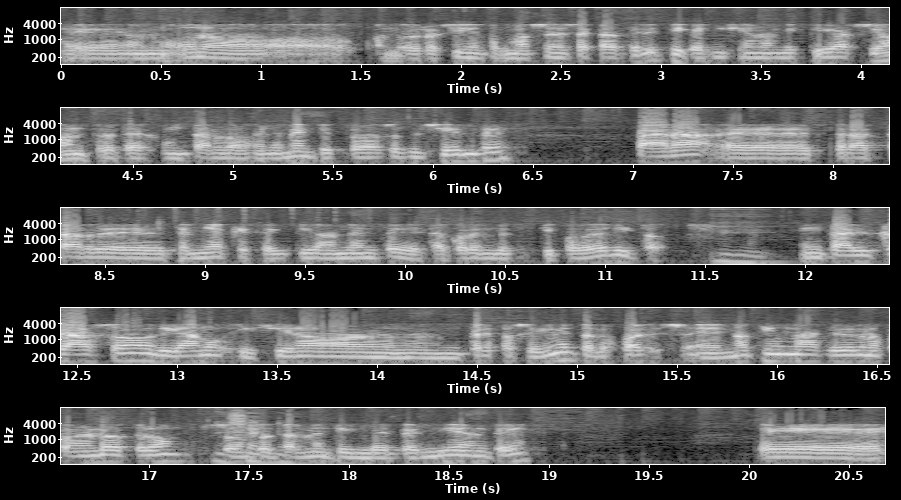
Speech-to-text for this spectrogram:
uno cuando recibe información de esa característica, inicia una investigación, trata de juntar los elementos y pruebas suficientes para eh, tratar de determinar que efectivamente está ocurriendo ese tipo de delitos. En tal caso, digamos que hicieron tres procedimientos, los cuales eh, no tienen nada que ver uno con el otro, son totalmente independientes. Eh,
